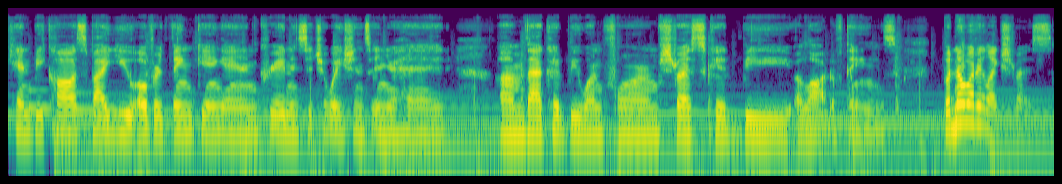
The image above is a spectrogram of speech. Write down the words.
can be caused by you overthinking and creating situations in your head. Um, that could be one form. Stress could be a lot of things, but nobody likes stress.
